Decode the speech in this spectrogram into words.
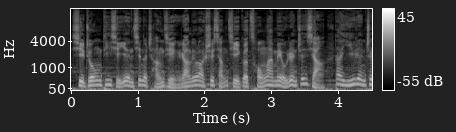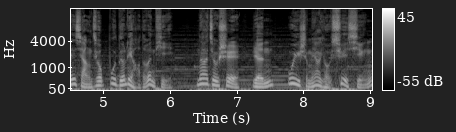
戏中滴血验亲的场景，让刘老师想起一个从来没有认真想，但一认真想就不得了的问题，那就是人为什么要有血型？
